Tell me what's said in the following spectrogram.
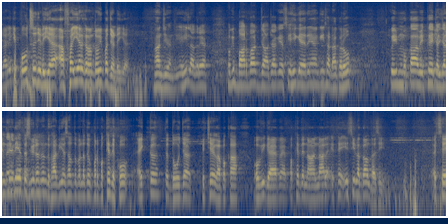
ਯਾਨੀ ਕਿ ਪੁਲਿਸ ਜਿਹੜੀ ਹੈ ਐਫ ਆਈ ਆਰ ਕਰਨ ਤੋਂ ਵੀ ਭੱਜਣ ਡਈ ਹੈ। ਹਾਂਜੀ ਹਾਂਜੀ ਇਹੀ ਲੱਗ ਰਿਹਾ। ਕਿਉਂਕਿ ਬਾਰ-ਬਾਰ ਜਾ ਜਾ ਕੇ ਅਸੀਂ ਇਹੀ ਕਹਿ ਰਹੇ ਹਾਂ ਕਿ ਸਾਡਾ ਕਰੋ। ਕੋਈ ਮੌਕਾ ਵੇਖ ਕੇ ਚਲ ਜਾਂਦੇ ਨੇ ਜਿਹੜੀਆਂ ਤਸਵੀਰਾਂ ਤੁਹਾਨੂੰ ਦਿਖਾ ਦਈਏ ਸਭ ਤੋਂ ਪਹਿਲਾਂ ਤੇ ਉੱਪਰ ਪੱਖੇ ਦੇਖੋ ਇੱਕ ਤੇ ਦੋ ਜਾਂ ਪਿੱਛੇ ਹੈਗਾ ਪੱਖਾ ਉਹ ਵੀ ਗਾਇਬ ਹੈ। ਪੱਖੇ ਦੇ ਨਾਲ ਨਾਲ ਇੱਥੇ ਏਸੀ ਲੱਗਾ ਹੁੰਦਾ ਸੀ। ਇੱਥੇ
